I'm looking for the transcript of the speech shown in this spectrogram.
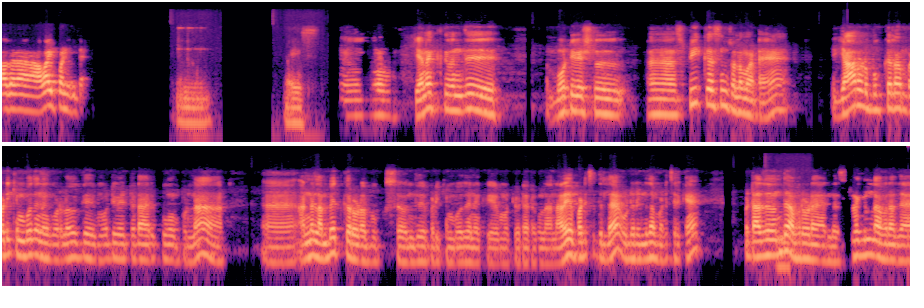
அதை நான் அவாய்ட் பண்ணிக்கிட்டேன். எனக்கு வந்து மோட்டிவேஷனல் ஸ்பீக்கர்ஸ்னு சொல்ல மாட்டேன். யாரோட புக்கெல்லாம் படிக்கும்போது எனக்கு ஓரளவுக்கு மோட்டிவேட்டடா இருக்கும் அப்படின்னா அண்ணல் அம்பேத்கரோட புக்ஸ் வந்து படிக்கும்போது எனக்கு மோட்டிவேட்டா இருக்கும். நான் நிறைய படிச்சது இல்ல ஒன்று ரெண்டு தான் படிச்சிருக்கேன். பட் அது வந்து அவரோட அந்த ஸ்ட்ரகிள் அவர் அதை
